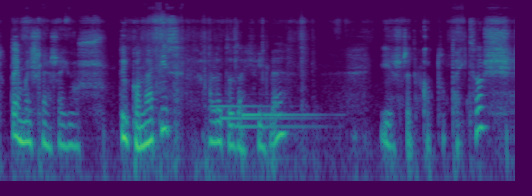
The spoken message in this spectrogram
Tutaj myślę, że już tylko napis, ale to za chwilę. Jeszcze tylko tutaj coś.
